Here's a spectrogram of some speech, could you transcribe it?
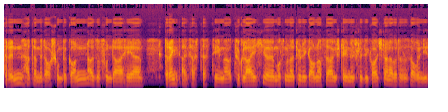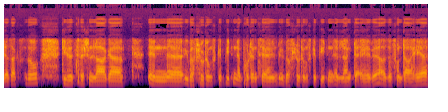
drin, hat damit auch schon begonnen. Also von daher drängt einfach das Thema. Zugleich äh, muss man natürlich auch noch sagen, stehen in Schleswig-Holstein, aber das ist auch in Niedersachsen so, diese Zwischenlager in äh, Überflutungsgebieten, in potenziellen Überflutungsgebieten entlang der Elbe. Also von daher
